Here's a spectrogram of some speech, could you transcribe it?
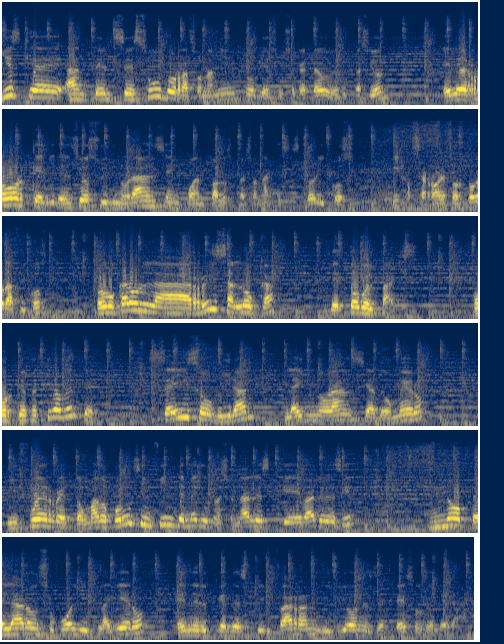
Y es que ante el sesudo razonamiento de su secretario de Educación, el error que evidenció su ignorancia en cuanto a los personajes históricos y los errores ortográficos provocaron la risa loca de todo el país. Porque efectivamente se hizo viral la ignorancia de Homero y fue retomado por un sinfín de medios nacionales que, vale decir, no pelaron su boli playero en el que despilfarran millones de pesos del erario.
